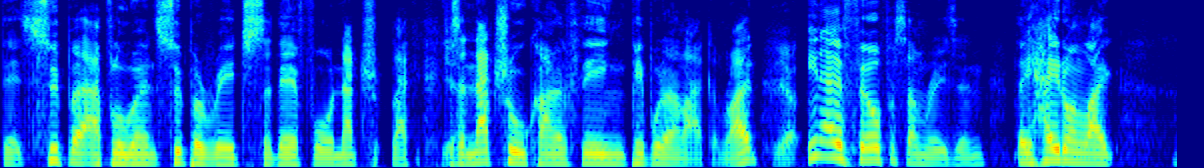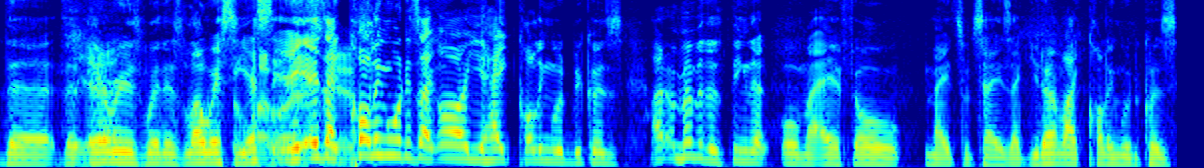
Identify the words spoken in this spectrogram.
they're super affluent, super rich, so therefore natural, like just a natural kind of thing. People don't like them, right? Yeah. In AFL, for some reason, they hate on like the the Yeah. areas where there's low SES. it's like Collingwood is like, oh, you hate Collingwood because I remember the thing that all my AFL mates would say is like, you don't like Collingwood because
